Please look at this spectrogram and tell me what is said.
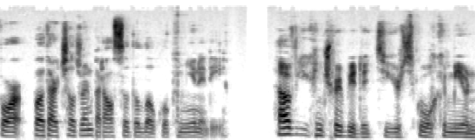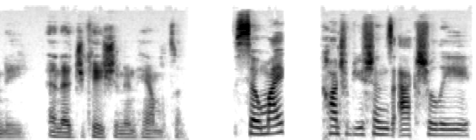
for both our children but also the local community. How have you contributed to your school community and education in Hamilton? So my contributions actually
